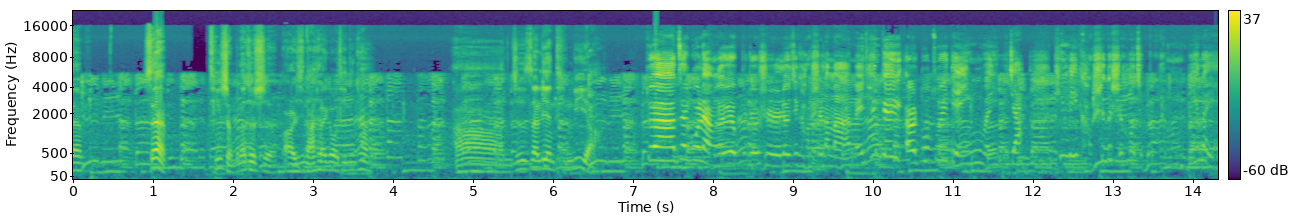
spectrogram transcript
，Sam，Sam，听什么呢？这是，把耳机拿下来给我听听看。啊，你这是在练听力啊？对啊，再过两个月不就是六级考试了吗？每天给耳朵做一点英文瑜伽，听力考试的时候就不会懵逼了呀。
